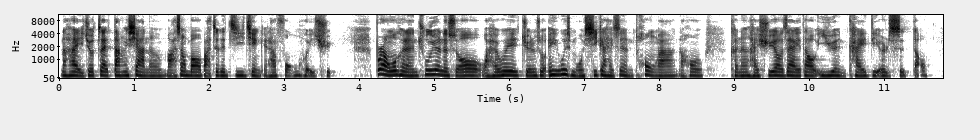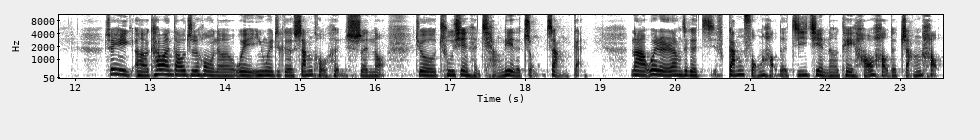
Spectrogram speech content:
那他也就在当下呢，马上帮我把这个肌腱给他缝回去。不然我可能出院的时候，我还会觉得说，哎，为什么我膝盖还是很痛啊？然后可能还需要再到医院开第二次刀。所以呃，开完刀之后呢，我也因为这个伤口很深哦，就出现很强烈的肿胀感。那为了让这个刚缝好的肌腱呢，可以好好的长好，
